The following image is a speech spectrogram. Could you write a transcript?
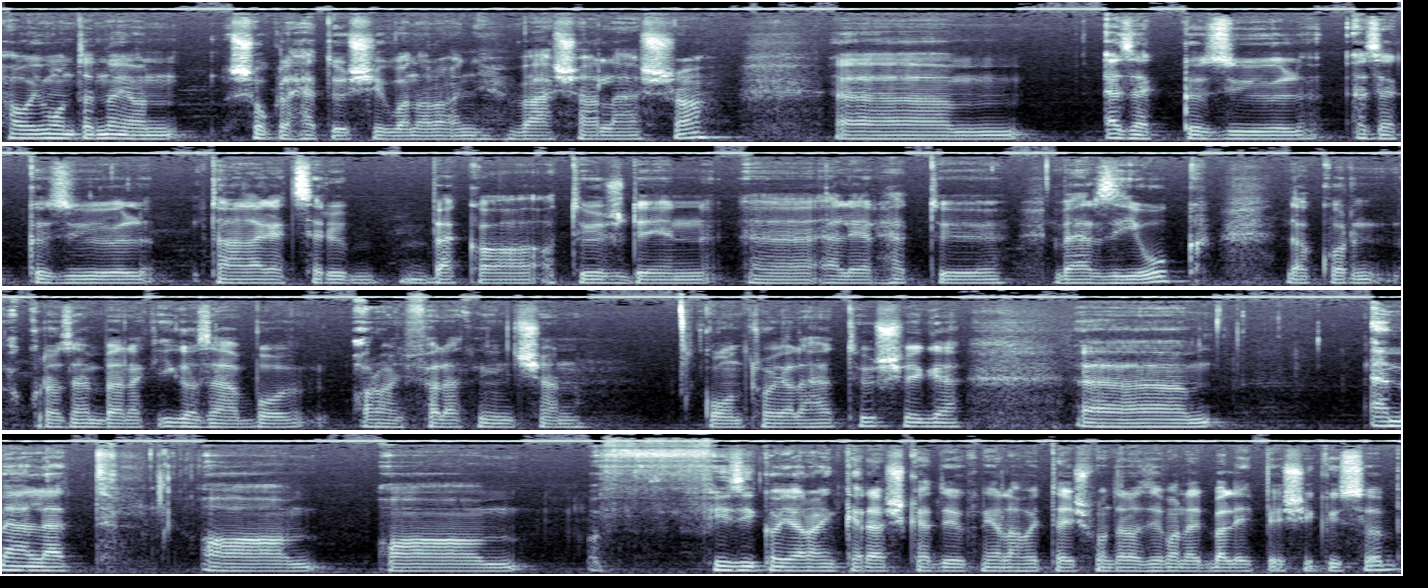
ahogy mondtad, nagyon sok lehetőség van arany vásárlásra. Ezek közül, ezek közül talán legegyszerűbbek a, a tőzsdén elérhető verziók, de akkor, akkor az embernek igazából arany felett nincsen kontrollja lehetősége. Emellett a, a fizikai aranykereskedőknél, ahogy te is mondtad, azért van egy belépési küszöb,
